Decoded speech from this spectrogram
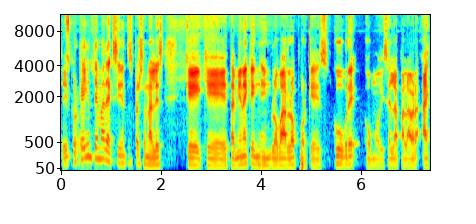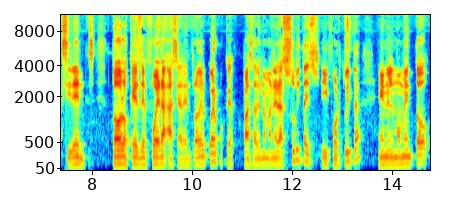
¿sí? Porque hay un tema de accidentes personales que, que también hay que en- englobarlo porque es- cubre, como dice la palabra, accidentes. Todo lo que es de fuera hacia adentro del cuerpo, que pasa de una manera súbita y, y fortuita en el momento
